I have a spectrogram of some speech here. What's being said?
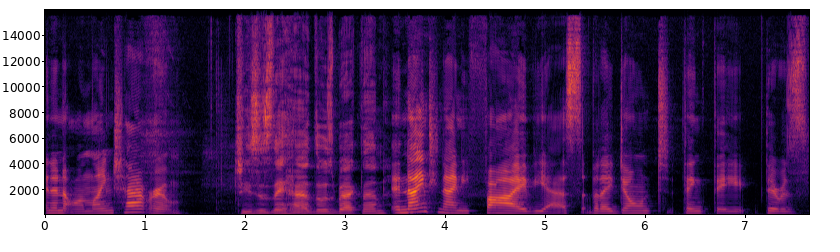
in an online chat room. Jesus, they had those back then. In 1995, yes, but I don't think they there was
